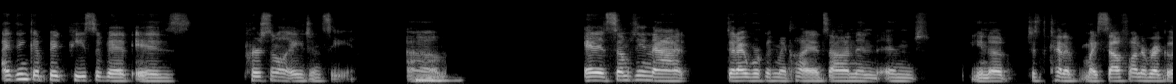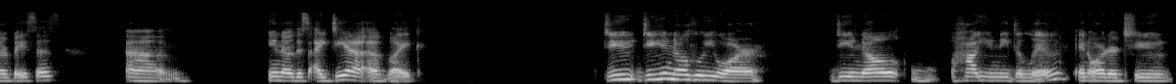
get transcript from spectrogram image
I think a big piece of it is personal agency. Um, mm. And it's something that that I work with my clients on and and you know just kind of myself on a regular basis. Um, you know this idea of like do you do you know who you are? Do you know how you need to live in order to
